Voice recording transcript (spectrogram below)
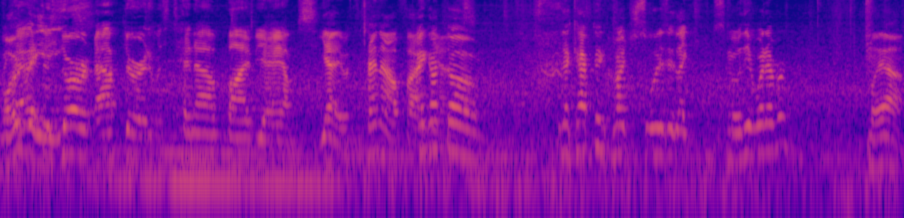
We our had ratings. dessert after, and it was 10 out of 5 yams. Yeah, it was 10 out of 5. I got yams. the the Captain Crunch. What is it like smoothie or whatever? Well, yeah.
